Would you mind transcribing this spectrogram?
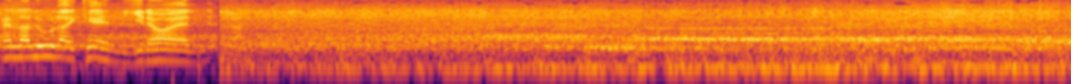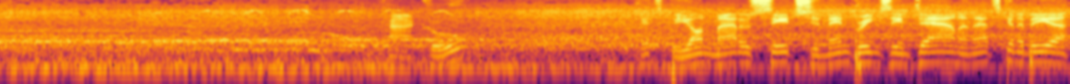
And Lalula again, you know, and Kaku gets beyond Marusic and then brings him down, and that's going to be a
